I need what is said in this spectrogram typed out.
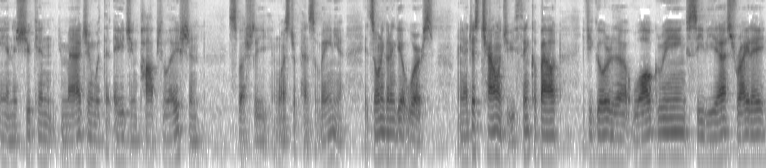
And as you can imagine with the aging population, especially in western Pennsylvania, it's only going to get worse. And I just challenge you, you think about if you go to the Walgreens, CVS, Rite Aid,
